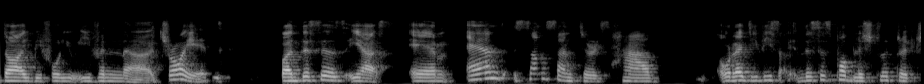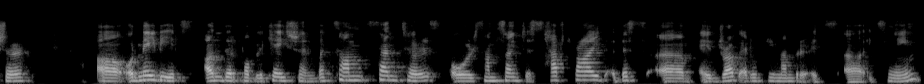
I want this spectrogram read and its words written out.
die before you even uh, try it. But this is, yes. Um, and some centers have already, these, this is published literature, uh, or maybe it's under publication, but some centers or some scientists have tried this um, a drug, I don't remember its, uh, its name.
